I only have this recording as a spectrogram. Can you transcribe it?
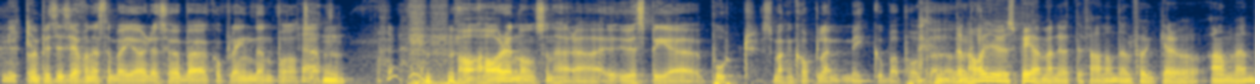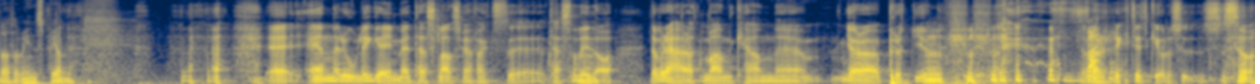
Micken. Men precis, jag får nästan börja göra det. Så jag börjar koppla in den på något Ja. sätt. Mm. Har, har den någon sån här uh, USB-port som man kan koppla en mick och bara podda? Den har ju USB, men jag vet fan om den funkar att använda som inspelning. Eh, En rolig grej med Teslan som jag faktiskt eh, testade Mm. idag. Det var det här att man kan eh, göra pruttljud Mm. i bilen. Det var riktigt kul. Så, så,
